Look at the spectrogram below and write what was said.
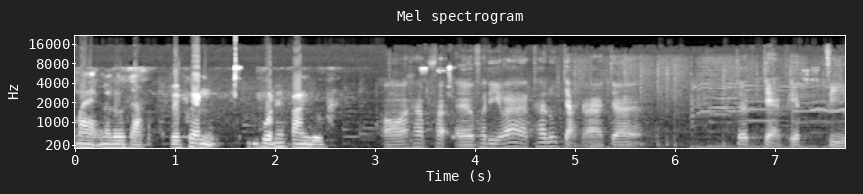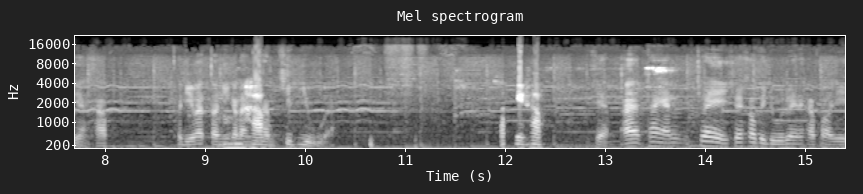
ไม่ไม่รู้จักเป็นเพื่อนพูดให้ฟังอยู่อ๋อครับพอเออพอดีว่าถ้ารู้จักอาจจะจะแจกเพชรฟรีอะครับ พอดีว่าตอนนี้กำลังครับทำคลิปอยู่อะโอเคครับโอเคอะถ้างั้นช่วยช่วยเข้าไปดูด้วยนะครับ พอดี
